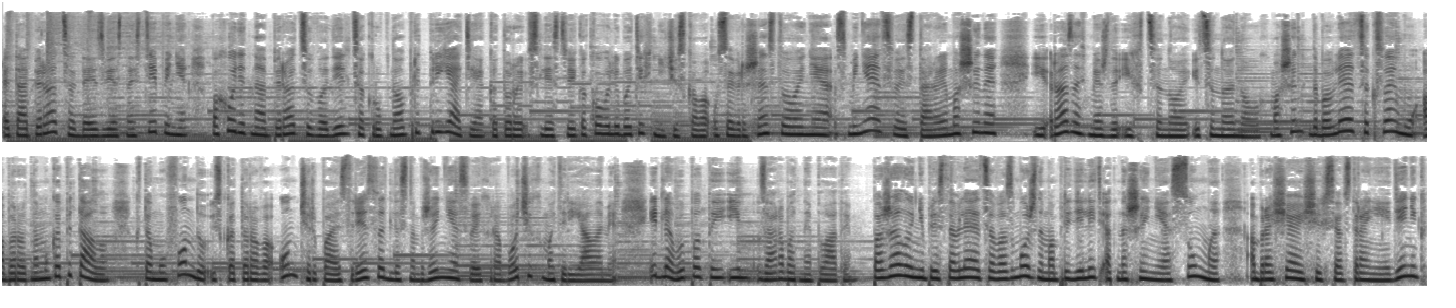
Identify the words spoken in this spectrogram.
Эта операция до известной степени походит на операцию владельца крупного предприятия, который вследствие какого-либо технического усовершенствования сменяет свои старые машины, и разность между их ценой и ценой новых машин добавляется к своему оборотному капиталу, к тому фонду, из которого он черпает средства для снабжения снабжения своих рабочих материалами и для выплаты им заработной платы. Пожалуй, не представляется возможным определить отношение суммы обращающихся в стране денег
